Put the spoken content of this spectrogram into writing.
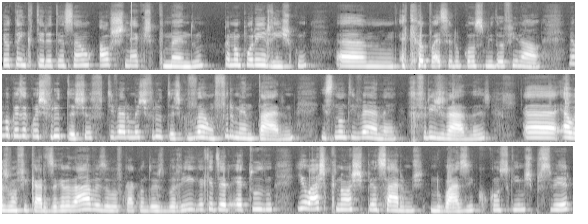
eu tenho que ter atenção aos snacks que mando para não pôr em risco um, aquele que vai ser o consumidor final. Mesma coisa com as frutas. Se eu tiver umas frutas que vão fermentar e se não tiverem refrigeradas, uh, elas vão ficar desagradáveis, eu vou ficar com dores de barriga. Quer dizer, é tudo. E eu acho que nós, pensarmos no básico, conseguimos perceber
